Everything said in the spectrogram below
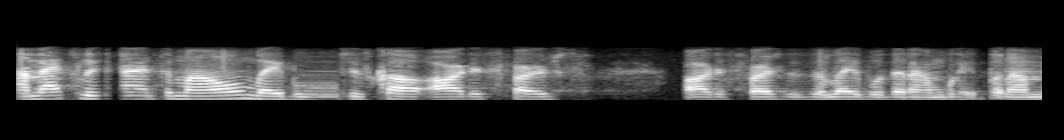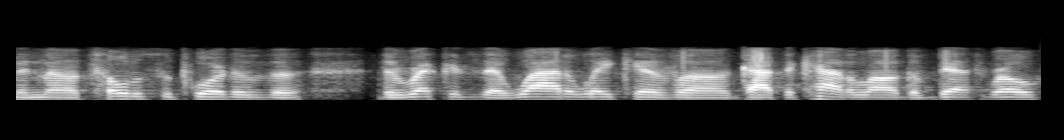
I'm actually signed to my own label, which is called Artist First. Artist First is the label that I'm with, but I'm in uh, total support of the the records that Wide Awake have uh, got the catalog of Death Row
